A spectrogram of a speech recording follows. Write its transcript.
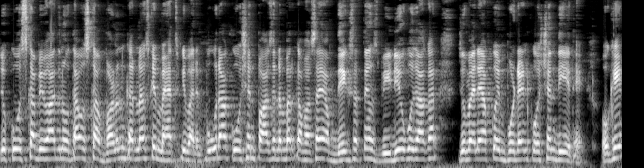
जो कोष का विभाजन होता है, उसका वर्णन करना है, उसके महत्व के बारे में। पूरा क्वेश्चन पाँच नंबर का फंसा है, आप देख सकते हैं उस वीडियो को जाकर जो मैंने आपको इंपोर्टेंट क्वेश्चन दिए थे ओके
